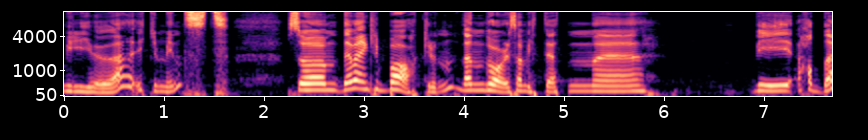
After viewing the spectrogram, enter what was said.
miljøet, ikke minst. Så det var egentlig bakgrunnen, den dårlige samvittigheten eh, vi hadde.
